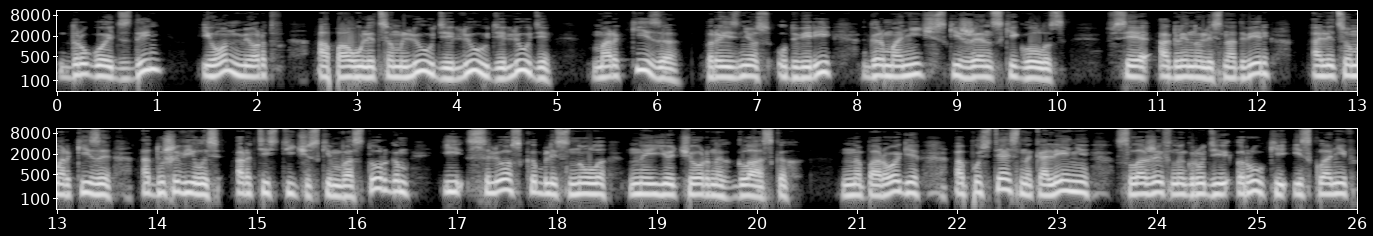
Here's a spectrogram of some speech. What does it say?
другой дздынь, и он мертв. А по улицам люди, люди, люди. Маркиза, произнес у двери гармонический женский голос. Все оглянулись на дверь, а лицо маркизы одушевилось артистическим восторгом, и слезка блеснула на ее черных глазках. На пороге, опустясь на колени, сложив на груди руки и склонив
